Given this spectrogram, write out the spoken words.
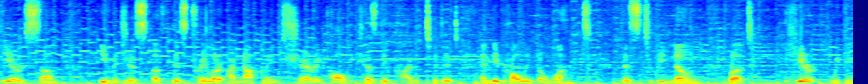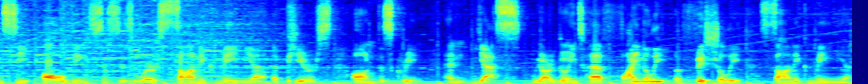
here some images of this trailer. I'm not going to share it all because they privated it and they probably don't want this to be known, but here we can see all the instances where Sonic Mania appears on the screen. And yes, we are going to have finally, officially, Sonic Mania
